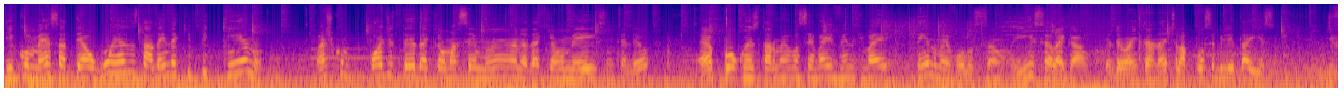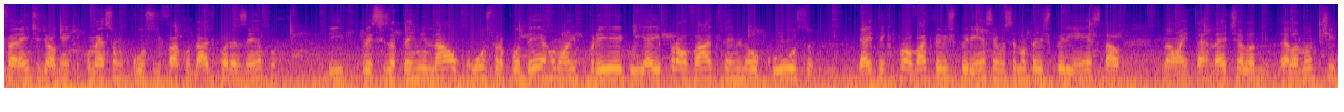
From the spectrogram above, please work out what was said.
e começa a ter algum resultado, ainda que pequeno, mas pode ter daqui a uma semana, daqui a um mês, entendeu? É pouco resultado, mas você vai vendo que vai tendo uma evolução. E isso é legal, entendeu? A internet ela possibilita isso. Diferente de alguém que começa um curso de faculdade, por exemplo, e precisa terminar o curso para poder arrumar um emprego e aí provar que terminou o curso, e aí tem que provar que teve experiência, e você não teve experiência e tal. Não, a internet ela, ela não te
